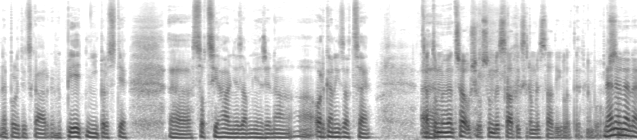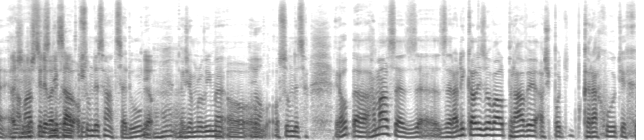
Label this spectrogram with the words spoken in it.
nepolitická pětní, prostě uh, sociálně zaměřená organizace. A to mluvím třeba už v 80. 70. letech? Nebo 8, ne, ne, ne, ne. Až Hamas vznikl 87, jo. Uh-huh, takže mluvíme o, jo. 80. Jo, eh, Hamas se z, zradikalizoval právě až po krachu těch,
